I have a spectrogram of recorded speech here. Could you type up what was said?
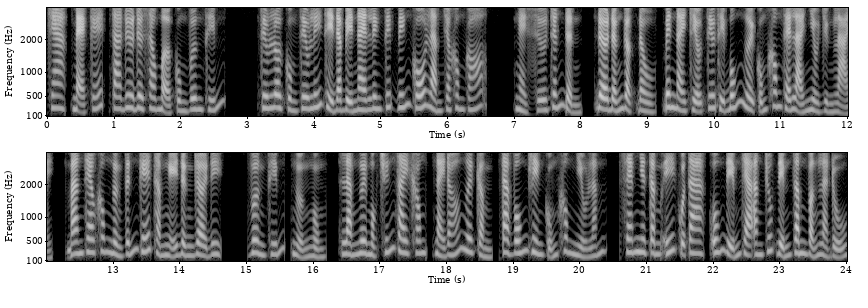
cha, mẹ kế, ta đưa đưa sau mợ cùng vương thím. Tiêu lôi cùng tiêu lý thì đã bị này liên tiếp biến cố làm cho không có. Ngày xưa trấn định, đờ đẫn gật đầu, bên này triệu tiêu thì bốn người cũng không thể lại nhiều dừng lại, mang theo không ngừng tính kế thầm nghĩ đừng rời đi. Vương thím, ngượng ngụng, làm ngươi một chuyến tay không, này đó ngươi cầm, ta vốn riêng cũng không nhiều lắm, xem như tâm ý của ta, uống điểm trà ăn chút điểm tâm vẫn là đủ.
